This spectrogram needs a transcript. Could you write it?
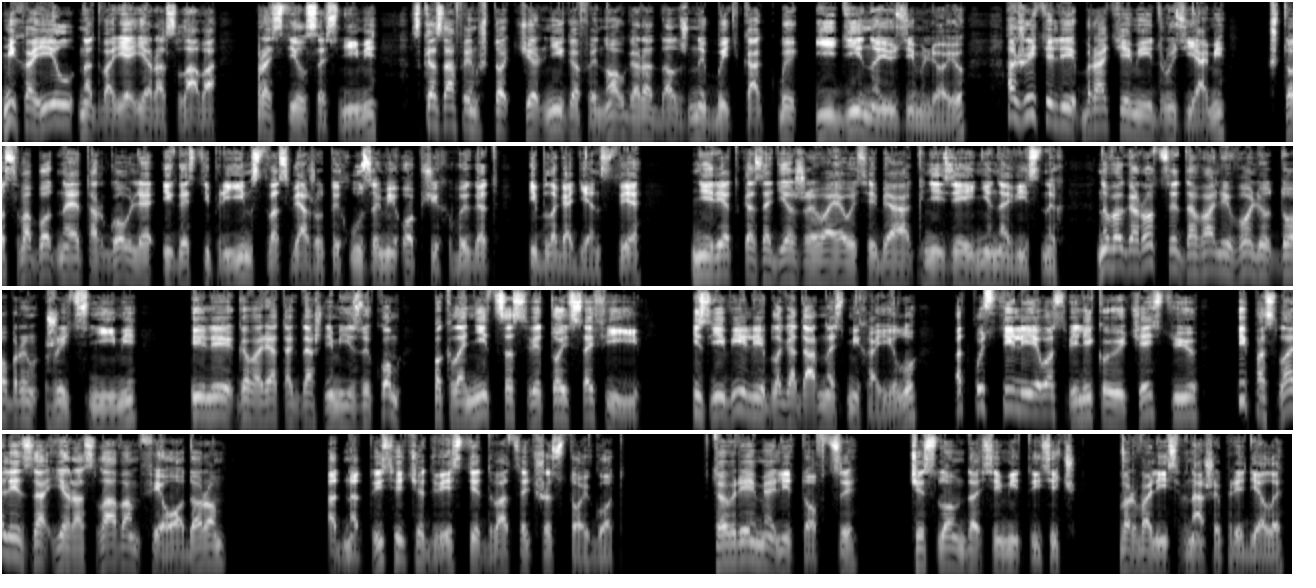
Михаил на дворе Ярослава простился с ними, сказав им, что Чернигов и Новгород должны быть как бы единою землею, а жители — братьями и друзьями, что свободная торговля и гостеприимство свяжут их узами общих выгод и благоденствия, нередко задерживая у себя князей ненавистных, новогородцы давали волю добрым жить с ними или, говоря тогдашним языком, поклониться святой Софии — изъявили благодарность Михаилу, отпустили его с великою честью и послали за Ярославом Феодором. 1226 год. В то время литовцы, числом до семи тысяч, ворвались в наши пределы,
